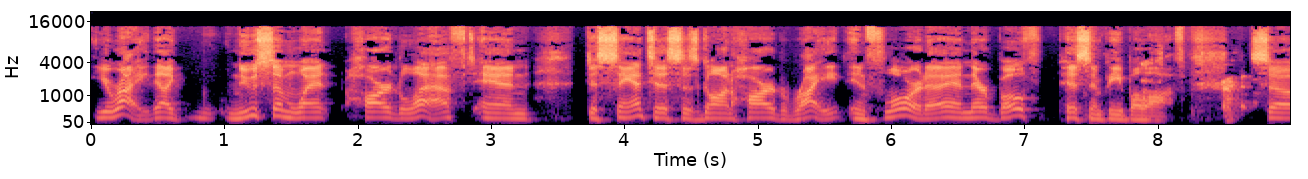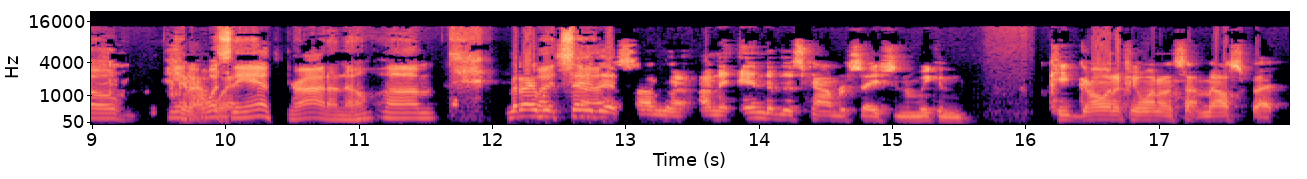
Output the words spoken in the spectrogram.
you're right. Like Newsom went hard left and DeSantis has gone hard right in Florida and they're both pissing people off. So, you know, what's win. the answer? I don't know. Um, but I but, would say uh, this on the, on the end of this conversation and we can keep going if you want on something else, but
